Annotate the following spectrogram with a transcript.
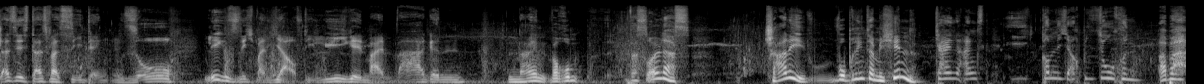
Das ist das, was Sie denken. So, legen Sie sich mal hier auf die Liege in meinem Wagen. Nein, warum? Was soll das? Charlie, wo bringt er mich hin? Keine Angst, ich komm dich auch besuchen. Aber.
